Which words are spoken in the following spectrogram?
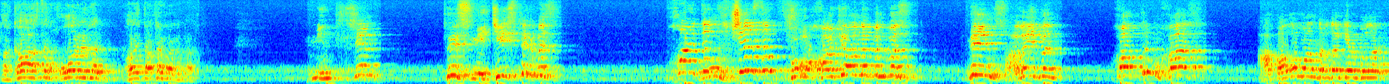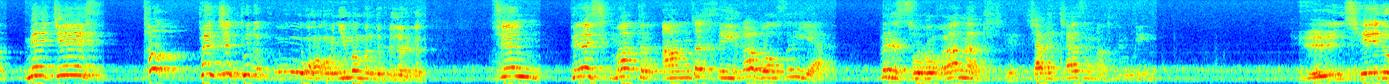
Хакастыр, хорелер, ай татарлар бар. Мен түсем, біз метистербіз. Қайда түсесің? Қойжаны білбіз. Мен сағайбын. Қаттым қас. Апалы мандығда кен болар. Метис. Тұл, пәлчен күдік. О, неме мінді біліргіз. Сен пес матыр анды қиға болсын я. Бір сұрғаннан түсті. Шағытшасың ақтың дейін. Өн сені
